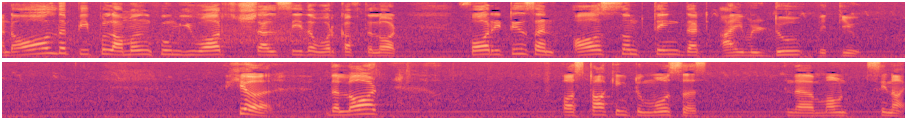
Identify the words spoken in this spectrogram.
And all the people among whom you are shall see the work of the Lord. For it is an awesome thing that I will do with you. Here, the Lord was talking to Moses in the Mount Sinai.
